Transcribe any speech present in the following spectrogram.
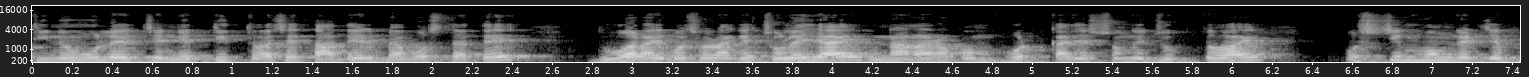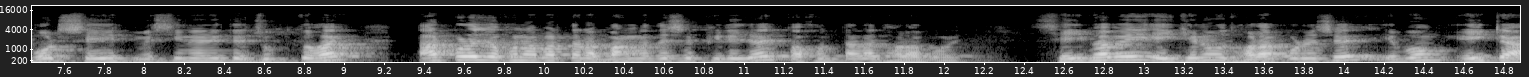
তৃণমূলের যে নেতৃত্ব আছে তাদের ব্যবস্থাতে দু আড়াই বছর আগে চলে যায়, নানা রকম ভোট কাজের সঙ্গে যুক্ত হয় পশ্চিমবঙ্গের যে ভোট সেই মেশিনারিতে যুক্ত হয়, তারপরে যখন আবার তারা বাংলাদেশে ফিরে যায়, তখন তারা ধরা পড়ে। সেইভাবেই এইখানেও ধরা পড়েছে এবং এইটা,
